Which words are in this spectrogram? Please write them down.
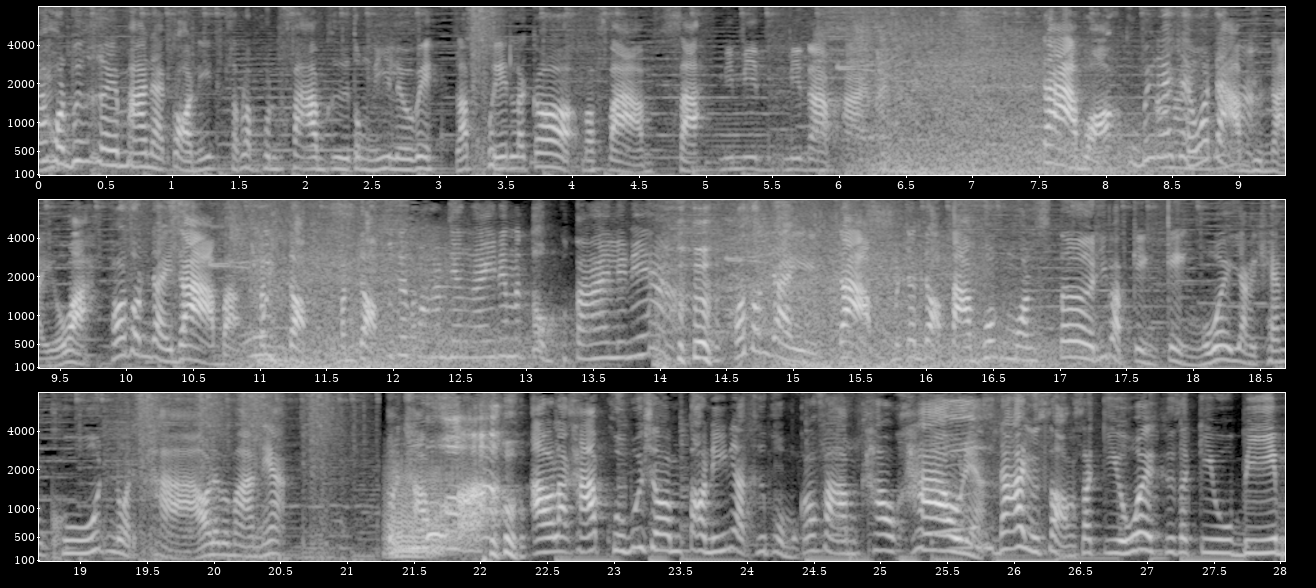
ถ้าคนเพิ่งเคยมาเนี่ยก่อนนี้สำหรับคนฟาร์มคือตรงนี้เลยเว้ยรับ quest แล้วก็มาฟาร์มซะมีมีมีดาบขายไหมดาบเหรอกูไม่แน่ใจว่าดาบอยู่ไหนวะเพราะส่วนใหญ่ดาบอะมัน drop มัน drop กูจะฟา ตบกูตายเลยเนี่ย เพราะส่วนใหญ่ดาบมันจะ drop ตามพวก monster ที่แบบเก่งๆเว้ยอย่างแชงคูดหนวดขาวอะไรประมาณเนี้ยหนวดขาวเอาละครับ คุณผู้ชมตอนนี้เนี่ยคือผมก็ฟาร์มข้าวๆเนี่ย ได้อยู่ 2 skill เว้ยคือ skill beam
